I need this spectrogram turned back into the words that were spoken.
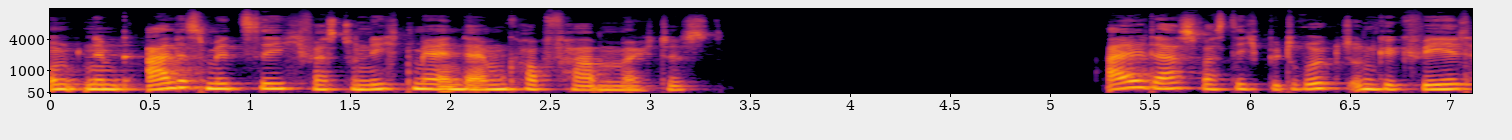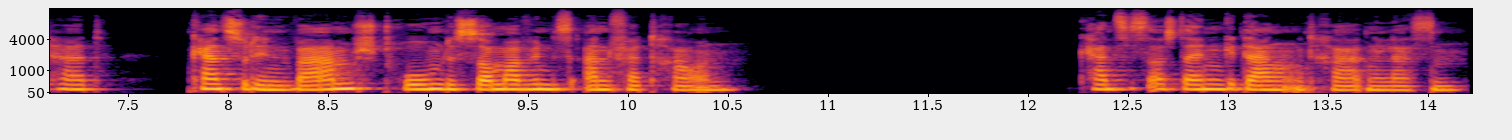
und nimmt alles mit sich, was du nicht mehr in deinem Kopf haben möchtest. All das, was dich bedrückt und gequält hat, kannst du den warmen Strom des Sommerwindes anvertrauen. Kannst es aus deinen Gedanken tragen lassen.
